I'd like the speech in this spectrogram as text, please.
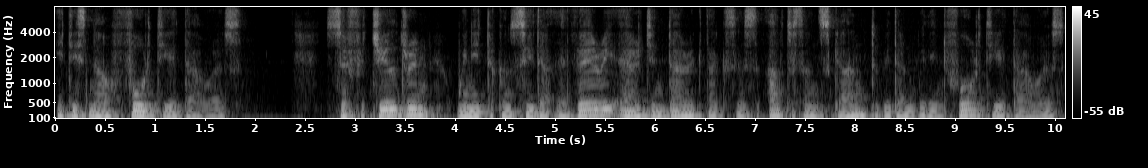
it is now 48 hours. So for children, we need to consider a very urgent direct access ultrasound scan to be done within 48 hours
